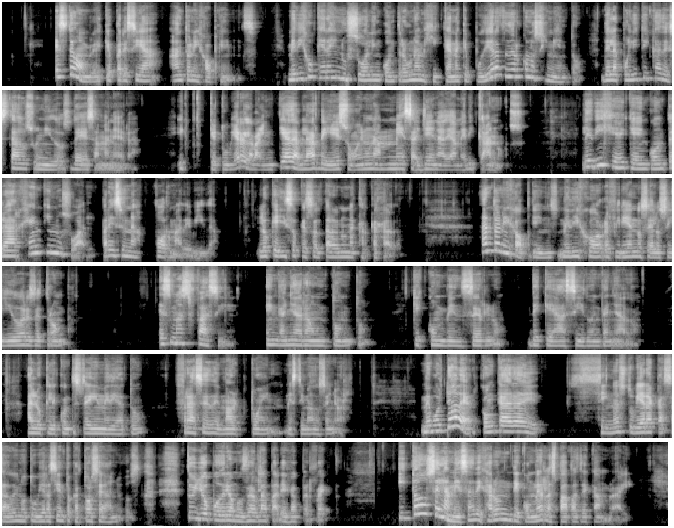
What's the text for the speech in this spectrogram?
Este hombre, que parecía Anthony Hopkins, me dijo que era inusual encontrar una mexicana que pudiera tener conocimiento de la política de Estados Unidos de esa manera y que tuviera la valentía de hablar de eso en una mesa llena de americanos. Le dije que encontrar gente inusual parece una forma de vida, lo que hizo que soltaran una carcajada. Anthony Hopkins me dijo, refiriéndose a los seguidores de Trump, es más fácil engañar a un tonto que convencerlo de que ha sido engañado. A lo que le contesté de inmediato, frase de Mark Twain, mi estimado señor. Me volteó a ver con cara de, si no estuviera casado y no tuviera 114 años, tú y yo podríamos ser la pareja perfecta. Y todos en la mesa dejaron de comer las papas de cambray.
